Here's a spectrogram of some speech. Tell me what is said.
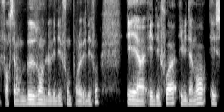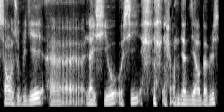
forcément besoin de lever des fonds pour lever des fonds. Et, euh, et des fois, évidemment, et sans oublier euh, l'ICO aussi, on ne dira pas plus,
